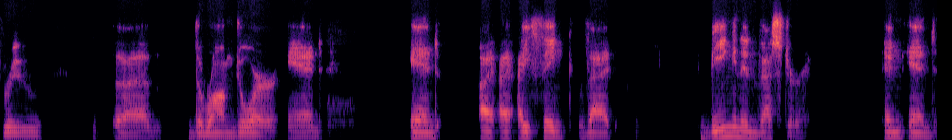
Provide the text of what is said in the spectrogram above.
through uh, the wrong door and and I, I, I think that being an investor and and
